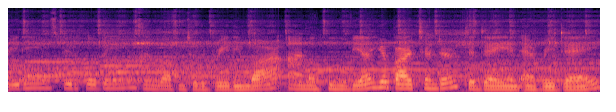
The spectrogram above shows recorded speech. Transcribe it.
Greetings, beautiful beings, and welcome to the Breathing Bar. I'm Ahuvia, your bartender, today and every day.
